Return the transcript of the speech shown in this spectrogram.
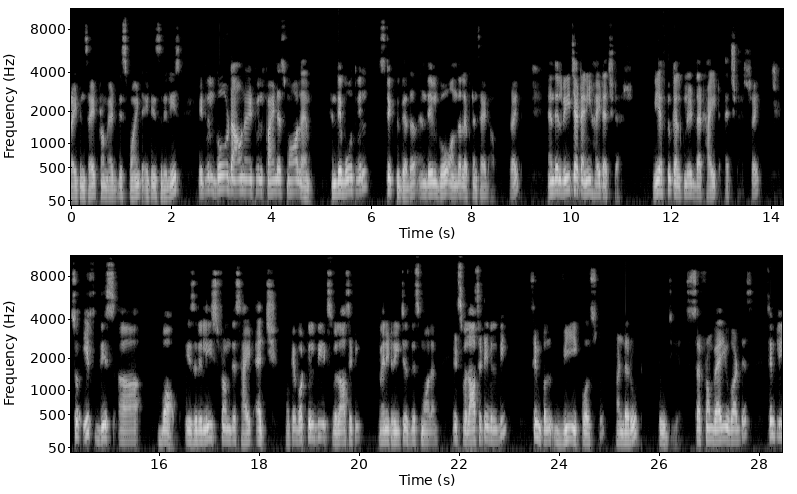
right hand side from at this point it is released it will go down and it will find a small m. And they both will stick together and they'll go on the left hand side up right? And they'll reach at any height h dash. We have to calculate that height h dash right so if this uh, bob is released from this height h okay what will be its velocity when it reaches this small m its velocity will be simple v equals to under root 2gh. So from where you got this? Simply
